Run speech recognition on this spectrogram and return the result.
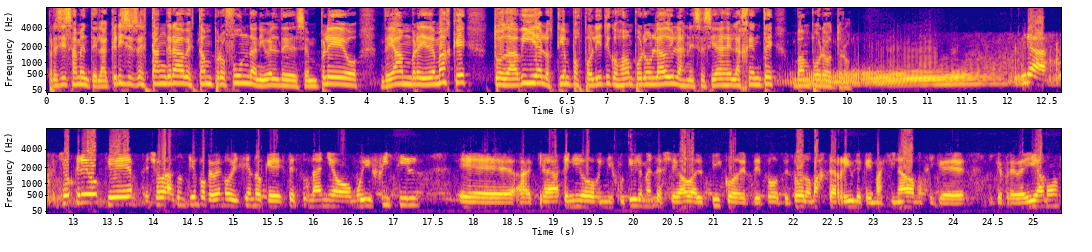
precisamente la crisis es tan grave, es tan profunda a nivel de desempleo, de hambre y demás que todavía los tiempos políticos van por un lado y las necesidades de la gente van por otro? Mira, yo creo que yo hace un tiempo que vengo diciendo que este es un año muy difícil, eh, que ha tenido indiscutiblemente ha llegado al pico de, todo, de todo lo más terrible que imaginábamos y que preveíamos,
